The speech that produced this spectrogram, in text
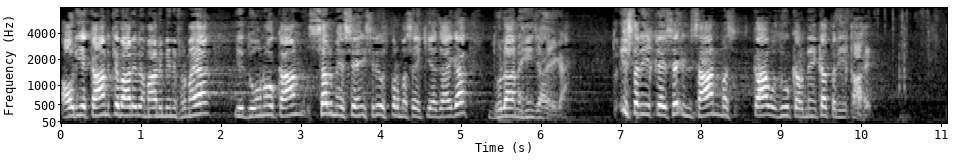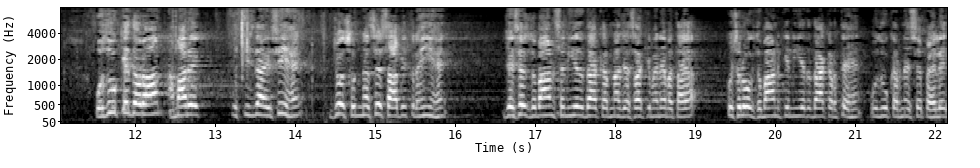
اور یہ کان کے بارے میں ہمارے بھی نے فرمایا، یہ دونوں کان سر میں سے ہیں، اس لیے اس پر مسے کیا جائے گا، دھلا نہیں جائے گا۔ تو اس طریقے سے انسان کا وضو کرنے کا طریقہ ہے۔ وضو کے دوران ہمارے کچھ چیزیں ایسی ہیں جو سنت سے ثابت نہیں ہیں۔ جیسے زبان سے نیت ادا کرنا، جیسا کہ میں نے بتایا، کچھ لوگ زبان کی نیت ادا کرتے ہیں وضو کرنے سے پہلے،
